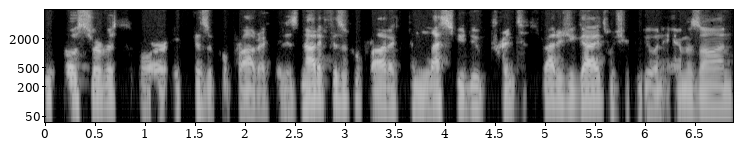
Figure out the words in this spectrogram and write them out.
info service or a physical product? It is not a physical product unless you do print strategy guides, which you can do on Amazon.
